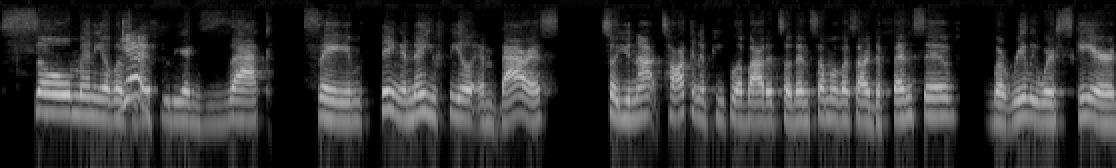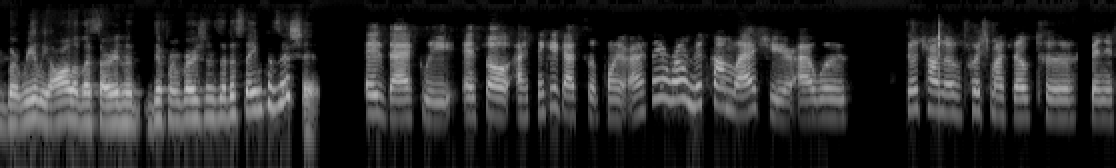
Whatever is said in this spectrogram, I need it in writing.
So many of us Yes. go through the exact same thing, and then you feel embarrassed. So you're not talking to people about it. So then some of us are defensive, but really we're scared. But really, all of us are in a different versions of the same position. Exactly. And so I think it got to the point, I think around this time last year, I was still trying to push myself to finish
